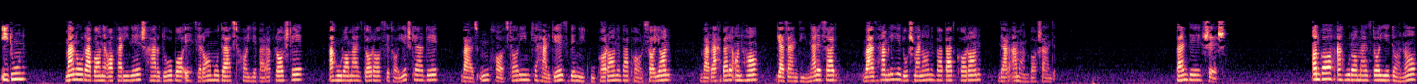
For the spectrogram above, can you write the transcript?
ایدون من و روان آفرینش هر دو با احترام و دستهای برافراشته اهورامزدا را ستایش کرده و از او خواستاریم که هرگز به نیکوکاران و پارسایان و رهبر آنها گزندی نرسد و از حمله دشمنان و بدکاران در امان باشند. بند شش آنگاه اهورامزدای دانا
